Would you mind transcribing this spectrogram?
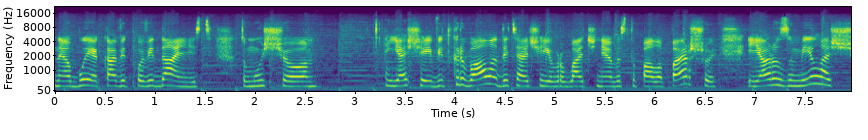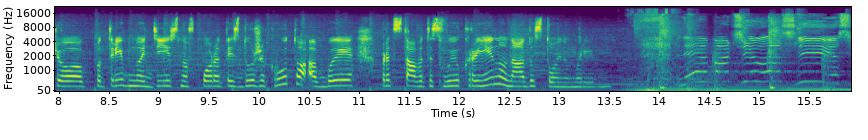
неабияка відповідальність, тому що. Я ще й відкривала дитяче Євробачення, я виступала першою, і я розуміла, що потрібно дійсно впоратись дуже круто, аби представити свою країну на достойному рівні. Не бачила сліз,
